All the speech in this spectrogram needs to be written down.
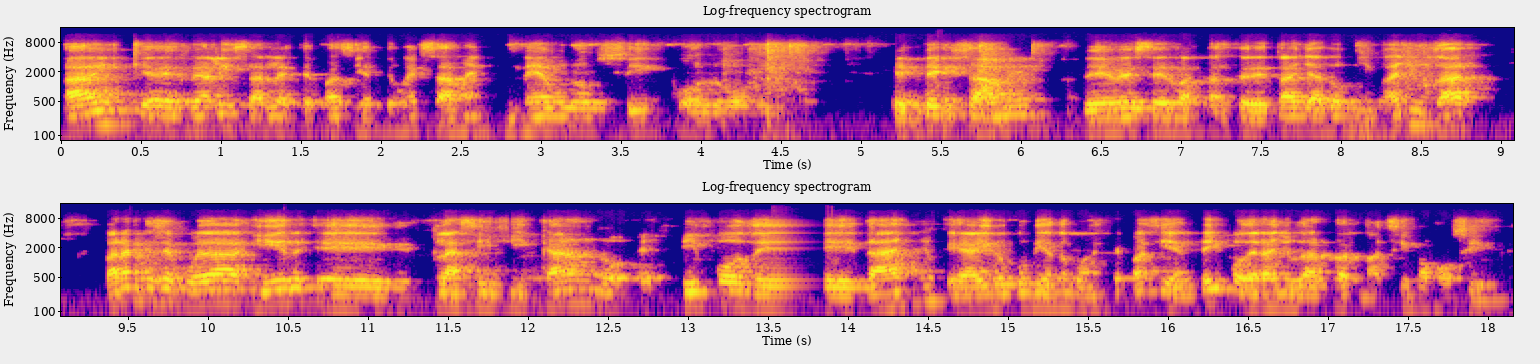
hay que realizarle a este paciente un examen neuropsicológico. Este examen debe ser bastante detallado y va a ayudar para que se pueda ir eh, clasificando el tipo de daño que ha ido ocurriendo con este paciente y poder ayudarlo al máximo posible.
